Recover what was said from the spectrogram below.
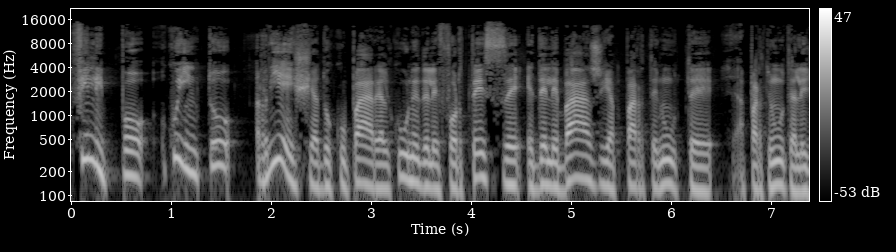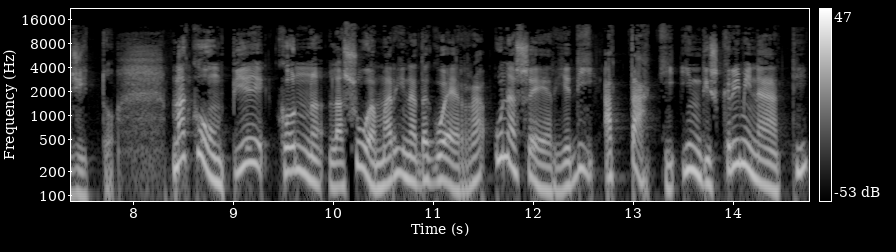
Filippo V riesce ad occupare alcune delle fortezze e delle basi appartenute, appartenute, all'Egitto, ma compie con la sua marina da guerra una serie di attacchi indiscriminati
